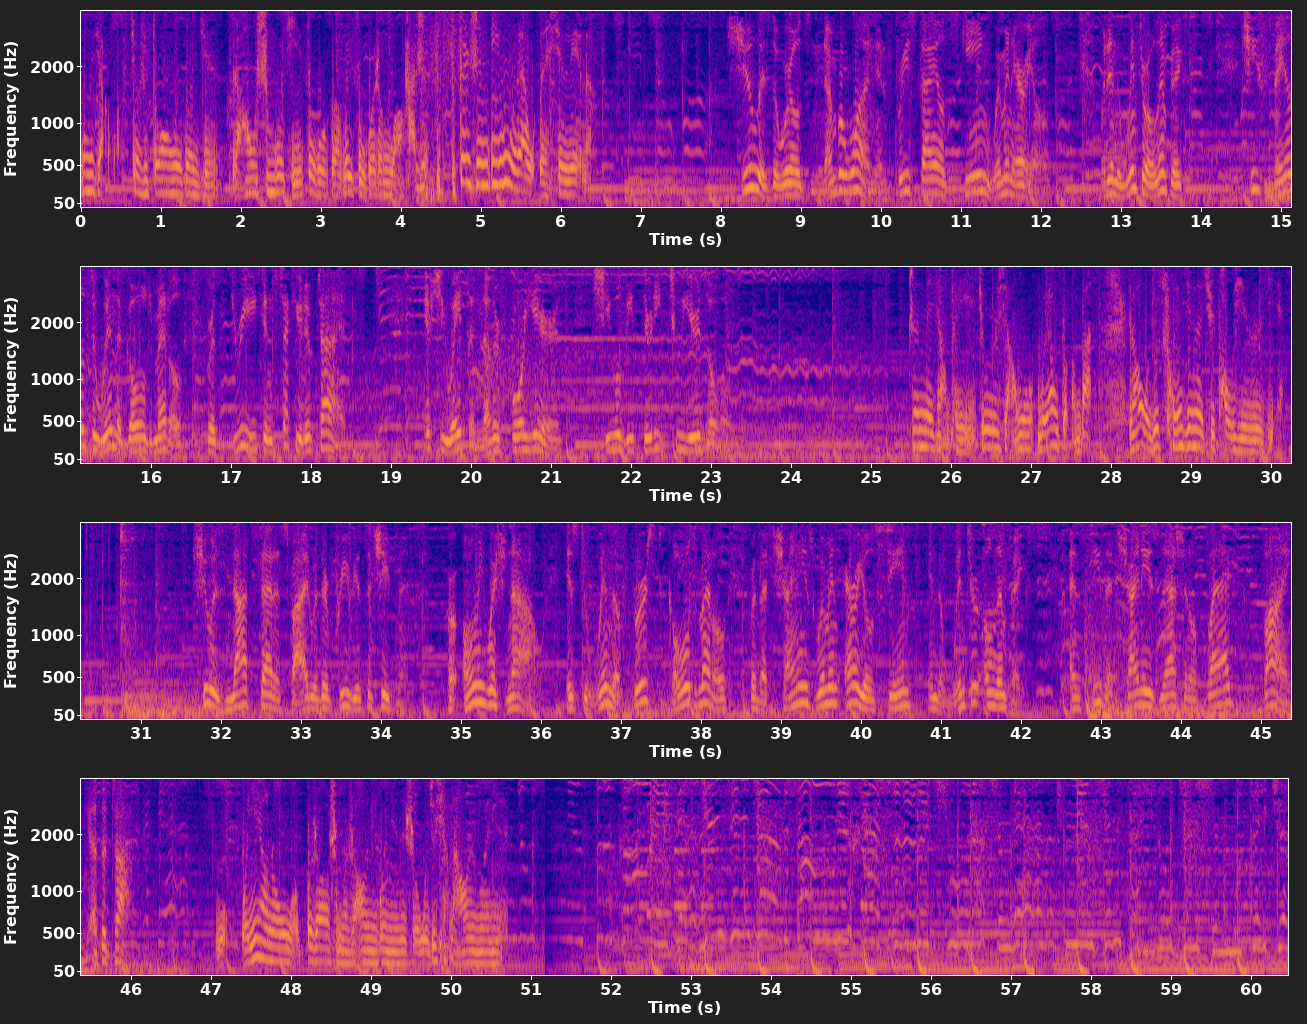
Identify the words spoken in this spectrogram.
梦想嘛，就是冬奥会冠军，然后升国旗、奏国歌，为祖国争光，它是根深蒂固在我的心里的。Xu is the world's number one in freestyle skiing women aerials, but in the Winter Olympics, she failed to win the gold medal for three consecutive times. If she waits another four years, she will be 32 years old. 真没想退役，就是想我我要怎么办，然后我就重新的去剖析自己。She was not satisfied with her previous achievements. Her only wish now is to win the first gold medal for the Chinese women aerials team in the Winter Olympics and see the Chinese national flag flying at the top. 我我印象中，我不知道什么是奥运冠军的时候，我就想拿奥运冠军。 面前再多艰险不退却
